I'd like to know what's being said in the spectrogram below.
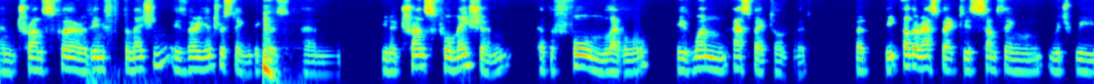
and transfer of information is very interesting because mm. um, you know transformation at the form level is one aspect of it the other aspect is something which we,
